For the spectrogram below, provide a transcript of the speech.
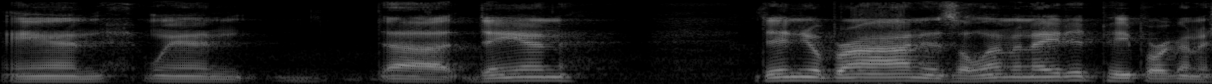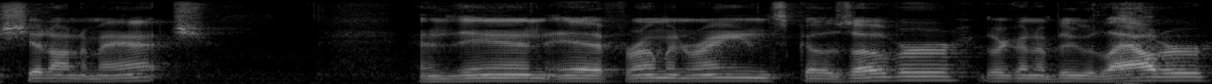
And when uh, Dan Daniel Bryan is eliminated, people are going to shit on the match. And then if Roman Reigns goes over, they're going to boo louder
